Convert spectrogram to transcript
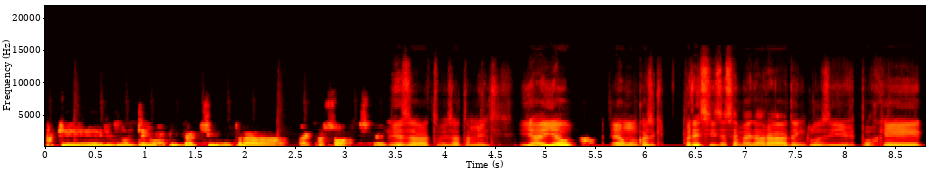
Porque eles não têm um aplicativo para Microsoft, né? Exato, exatamente. E aí é, é uma coisa que precisa ser melhorada, inclusive, porque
